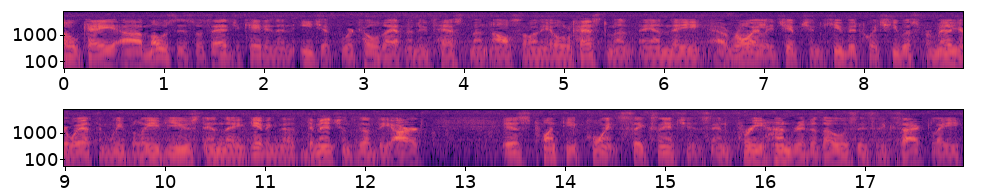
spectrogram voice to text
Okay, uh, Moses was educated in Egypt. We're told that in the New Testament and also in the Old Testament. And the uh, Royal Egyptian cubit, which he was familiar with and we believe used in the giving the dimensions of the ark, is 20.6 inches, and 300 of those is exactly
